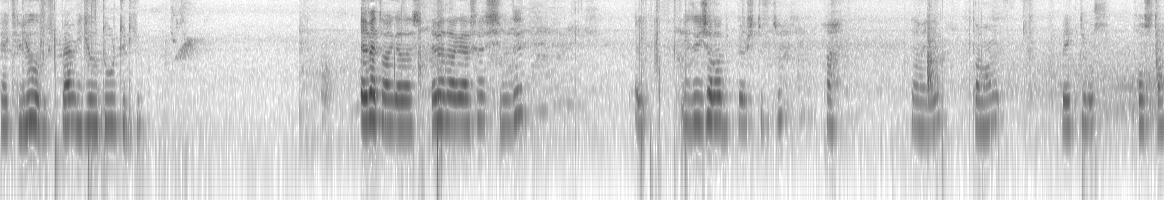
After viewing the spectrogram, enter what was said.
Bekliyoruz. Ben videoyu durdurayım. Evet arkadaşlar. Evet arkadaşlar şimdi Ay, video inşallah bitmemiştir. Hah. Yani tamam. Bekliyoruz. Posta.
